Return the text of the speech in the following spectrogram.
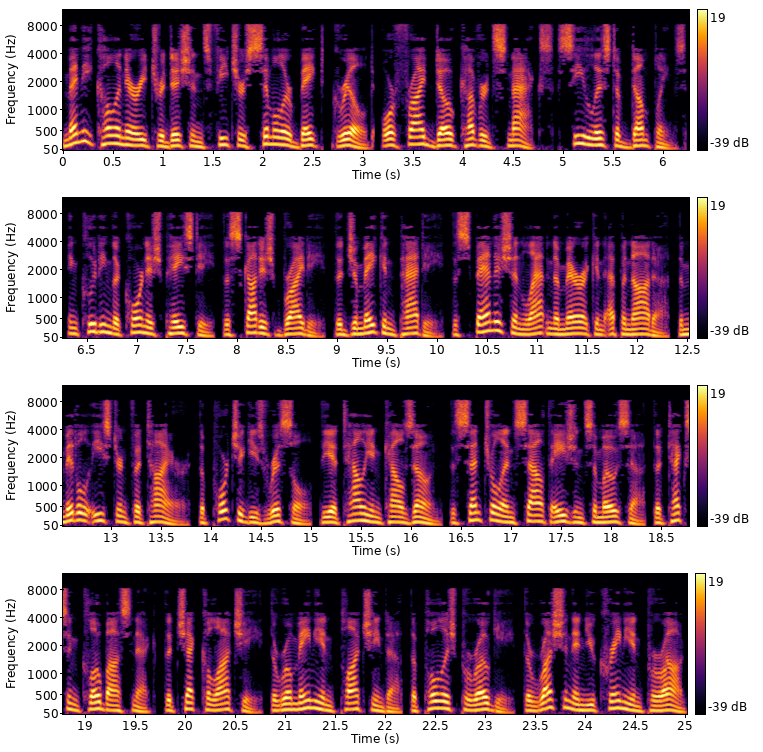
Many culinary traditions feature similar baked, grilled, or fried dough-covered snacks see list of dumplings, including the Cornish pasty, the Scottish bridie, the Jamaican patty, the Spanish and Latin American empanada, the Middle Eastern fatir, the Portuguese rissole, the Italian calzone, the Central and South Asian samosa, the Texan klobasnek, the Czech kolache, the Romanian plăcintă, the Polish pierogi, the Russian and Ukrainian pirog,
